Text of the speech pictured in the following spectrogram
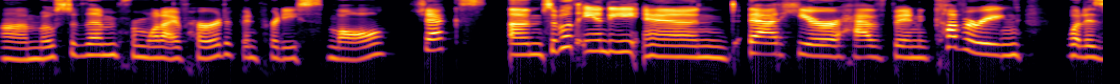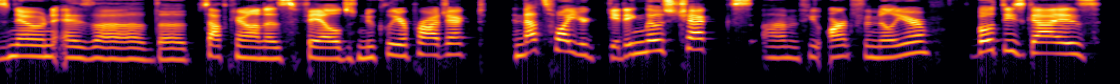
Um, most of them, from what I've heard, have been pretty small checks. Um, so both Andy and Thad here have been covering what is known as uh, the South Carolina's failed nuclear project. And that's why you're getting those checks. Um, if you aren't familiar, both these guys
